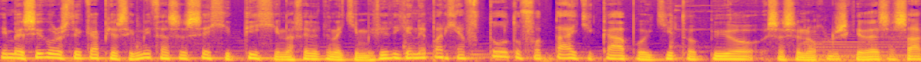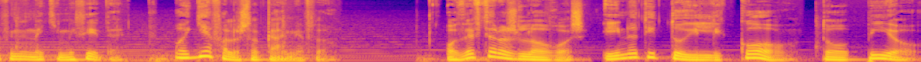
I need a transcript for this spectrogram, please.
Είμαι σίγουρος ότι κάποια στιγμή θα σας έχει τύχει να θέλετε να κοιμηθείτε και να υπάρχει αυτό το φωτάκι κάπου εκεί το οποίο σας ενοχλούσε και δεν σας άφηνε να κοιμηθείτε. Ο εγκέφαλος το κάνει αυτό. Ο δεύτερος λόγος είναι ότι το υλικό το οποίο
